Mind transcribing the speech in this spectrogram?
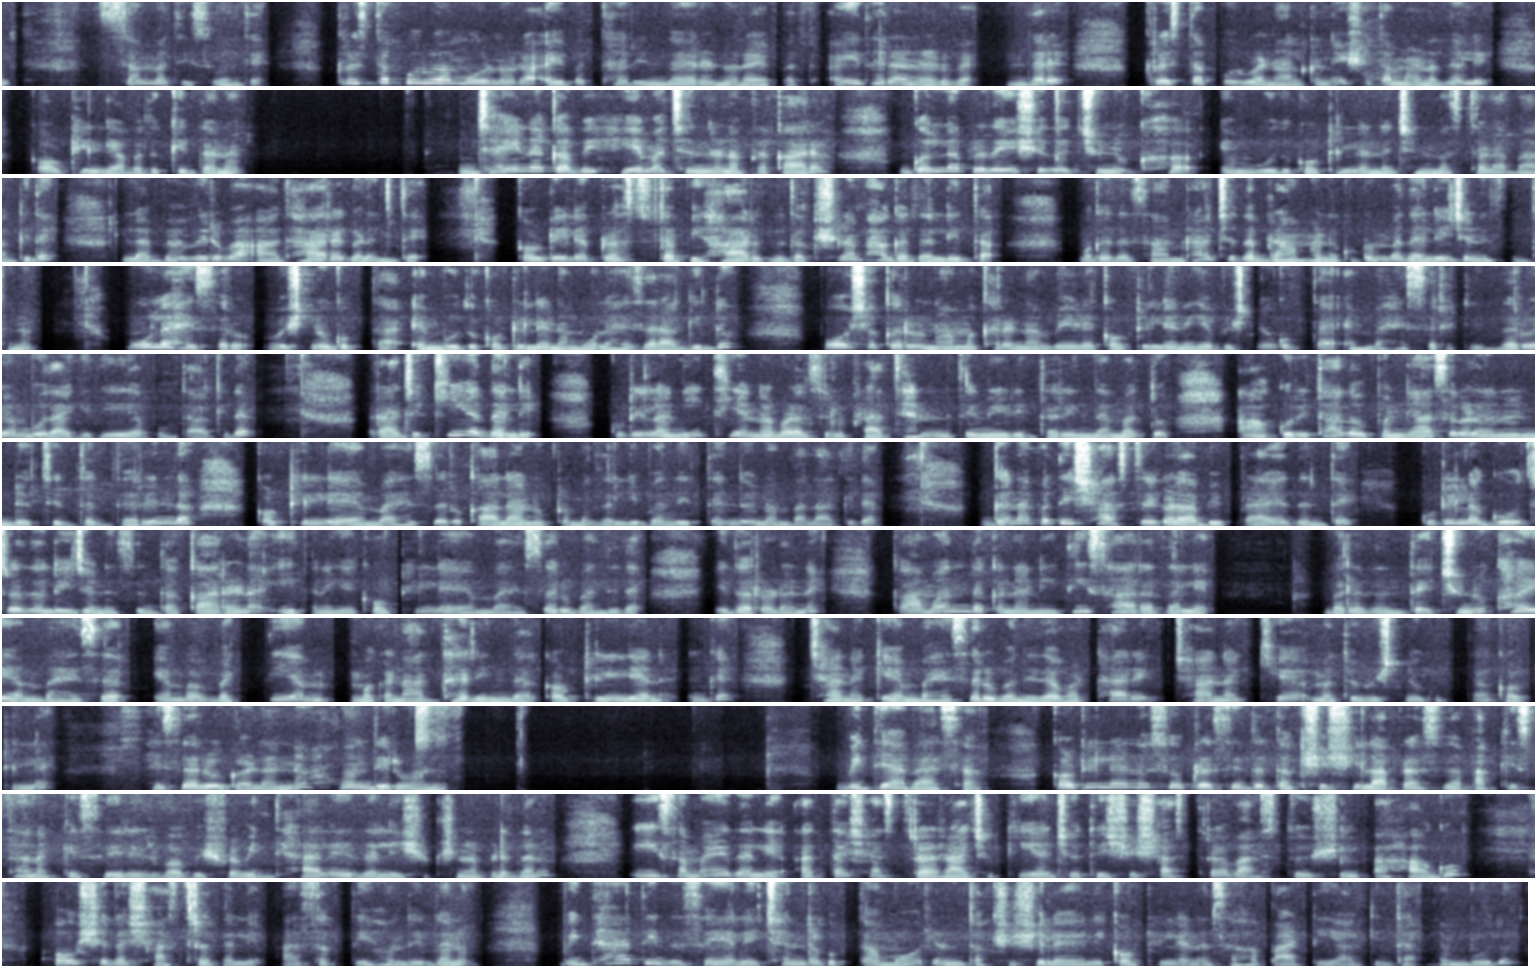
ಸಮ್ಮತಿಸುವಂತೆ ಕ್ರಿಸ್ತಪೂರ್ವ ಮೂರುನೂರ ಐವತ್ತರಿಂದ ಎರಡುನೂರ ಎಪ್ಪತ್ತೈದರ ನಡುವೆ, ಅಂದರೆ ಕ್ರಿಸ್ತಪೂರ್ವ ನಾಲ್ಕನೇ ಶತಮಾನದಲ್ಲಿ ಕೌಟಿಲ್ಯ ಬದುಕಿದ್ದನು. ಜೈನ ಕವಿ ಹೇಮಚಂದ್ರನ ಪ್ರಕಾರ, ಗೊಲ್ಲ ಪ್ರದೇಶದ ಚುನುಖ ಎಂಬುದು ಕೌಟಿಲ್ಯನ ಜನ್ಮಸ್ಥಳವಾಗಿದೆ. ಲಭ್ಯವಿರುವ ಆಧಾರಗಳಂತೆ ಕೌಟಿಲ್ಯ ಪ್ರಸ್ತುತ ಬಿಹಾರದ ದಕ್ಷಿಣ ಭಾಗದಲ್ಲಿದ್ದ ಮಗಧ ಸಾಮ್ರಾಜ್ಯದ ಬ್ರಾಹ್ಮಣ ಕುಟುಂಬದಲ್ಲಿ ಜನಿಸಿದ್ದನು. ಮೂಲ ಹೆಸರು ವಿಷ್ಣುಗುಪ್ತ ಎಂಬುದು ಕೌಟಿಲ್ಯನ ಮೂಲ ಹೆಸರಾಗಿದ್ದು, ಪೋಷಕರು ನಾಮಕರಣ ವೇಳೆ ಕೌಟಿಲ್ಯನಿಗೆ ವಿಷ್ಣುಗುಪ್ತ ಎಂಬ ಹೆಸರಿಟ್ಟಿದ್ದರು ಎಂಬುದಾಗಿ ತಿಳಿಯಬಹುದಾಗಿದೆ. ರಾಜಕೀಯದಲ್ಲಿ ಕುಟಿಲ ನೀತಿಯನ್ನು ಬಳಸಲು ಪ್ರಾಧಾನ್ಯತೆ ನೀಡಿದ್ದರಿಂದ ಮತ್ತು ಆ ಕುರಿತಾದ ಉಪನ್ಯಾಸಗಳನ್ನು ನೀಡುತ್ತಿದ್ದರಿಂದ ಕೌಟಿಲ್ಯ ಎಂಬ ಹೆಸರು ಕಾಲಾನುಕ್ರಮದಲ್ಲಿ ಬಂದಿತ್ತೆಂದು ನಂಬಲಾಗಿದೆ. ಗಣಪತಿ ಶಾಸ್ತ್ರಿಗಳ ಅಭಿಪ್ರಾಯದಂತೆ ಕುಟಿಲ ಗೋತ್ರದಲ್ಲಿ ಜನಿಸಿದ್ದ ಕಾರಣ ಈತನಿಗೆ ಕೌಟಿಲ್ಯ ಎಂಬ ಹೆಸರು ಬಂದಿದೆ. ಇದರೊಡನೆ ಕಾಮಾಂಧಕನ ನೀತಿಸಾರದಲ್ಲಿ ಬರೆದಂತೆ ಚುನುಕ ಎಂಬ ಹೆಸರು, ಎಂಬ ವ್ಯಕ್ತಿಯ ಮಗನಾದ್ದರಿಂದ ಕೌಟಿಲ್ಯನಿಗೆ ಚಾಣಕ್ಯ ಎಂಬ ಹೆಸರು ಬಂದಿದೆ. ಒಟ್ಟಾರೆ ಚಾಣಕ್ಯ ಮತ್ತು ವಿಷ್ಣುಗುಪ್ತ ಕೌಟಿಲ್ಯ ಹೆಸರುಗಳನ್ನು ಹೊಂದಿರುವನು. ವಿದ್ಯಾಭ್ಯಾಸ. ಕೌಟಿಲ್ಯನು ಸುಪ್ರಸಿದ್ಧ ತಕ್ಷಶಿಲಾ ಪ್ರಸ್ತುತ ಪಾಕಿಸ್ತಾನಕ್ಕೆ ಸೇರಿರುವ ವಿಶ್ವವಿದ್ಯಾಲಯದಲ್ಲಿ ಶಿಕ್ಷಣ ಪಡೆದನು. ಈ ಸಮಯದಲ್ಲಿ ಅರ್ಥಶಾಸ್ತ್ರ, ರಾಜಕೀಯ, ಜ್ಯೋತಿಷ್ಯಶಾಸ್ತ್ರ, ವಾಸ್ತುಶಿಲ್ಪ ಹಾಗೂ ಔಷಧಶಾಸ್ತ್ರದಲ್ಲಿ ಆಸಕ್ತಿ ಹೊಂದಿದ್ದನು. ವಿದ್ಯಾರ್ಥಿ ದೆಸೆಯಲ್ಲಿ ಚಂದ್ರಗುಪ್ತ ಮೌರ್ಯನು ತಕ್ಷಶಿಲೆಯಲ್ಲಿ ಕೌಟಿಲ್ಯನ ಸಹಪಾಠಿಯಾಗಿದ್ದ ಎಂಬುದು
